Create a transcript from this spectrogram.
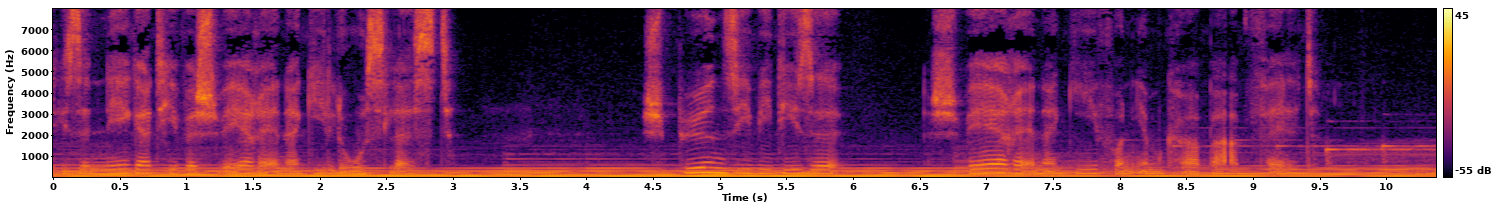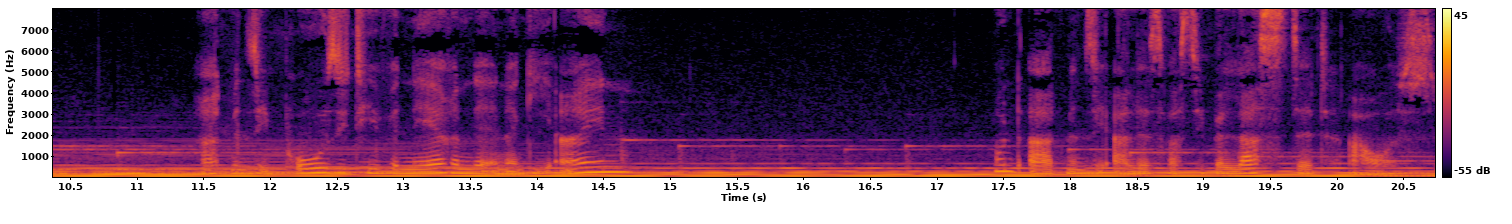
diese negative, schwere Energie loslässt. Spüren Sie, wie diese schwere Energie von ihrem Körper abfällt. Atmen Sie positive, nährende Energie ein und atmen Sie alles, was Sie belastet, aus.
